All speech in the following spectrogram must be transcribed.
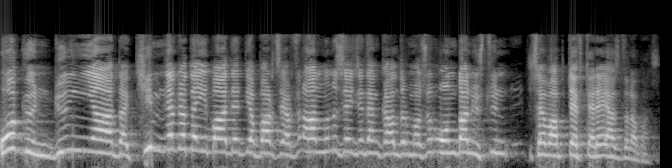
o gün dünyada kim ne kadar ibadet yaparsa yapsın alnını secdeden kaldırmasın ondan üstün sevap deftere yazdıramaz.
